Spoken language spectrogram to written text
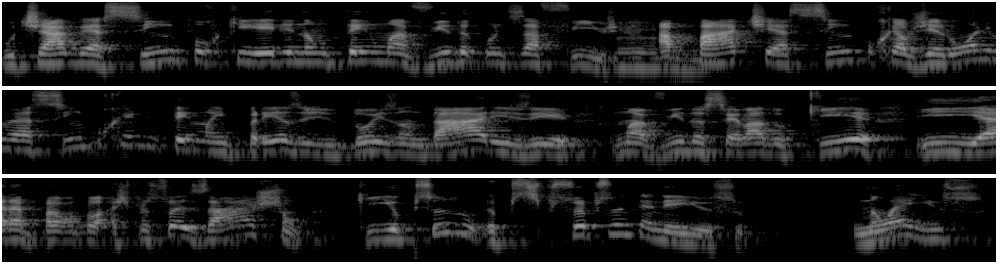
O Tiago é assim porque ele não tem uma vida com desafios. Uhum. A Paty é assim porque o Jerônimo é assim porque ele tem uma empresa de dois andares e uma vida sei lá do que e era blá, blá, blá. as pessoas acham que eu preciso, eu, as pessoas precisam entender isso. Não é isso.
